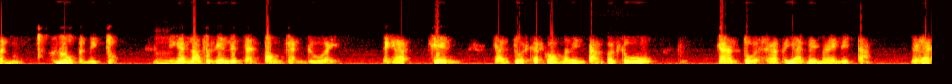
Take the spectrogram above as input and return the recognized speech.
มันโรคมันไม่จบ อืมอย่างนั้นเราก็เน้นเรื่องการป้องกันด้วยนะครับ เช่น การตรวจคัดกรองมะเร็งปากมดลูก การตรวจหาพยาธิใบไม้ในตับนะฮะ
